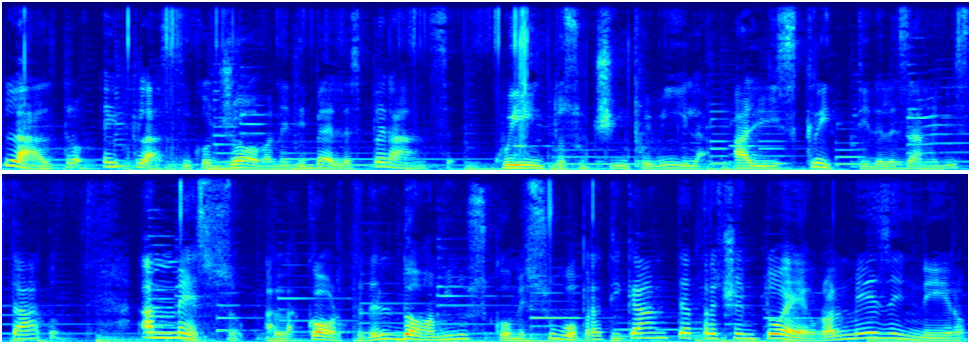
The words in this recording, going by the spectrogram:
L'altro è il classico giovane di belle speranze, quinto su 5.000 agli iscritti dell'esame di Stato, ammesso alla corte del Dominus come suo praticante a 300 euro al mese in nero,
